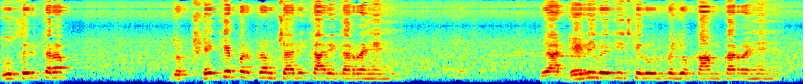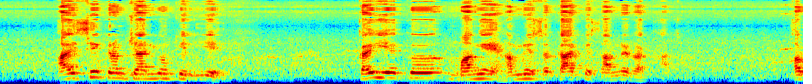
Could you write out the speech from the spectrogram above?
दूसरी तरफ़ जो ठेके पर कर्मचारी कार्य कर रहे हैं या डेली वेजिज के रूप में जो काम कर रहे हैं, ऐसे कर्मचारियों के लिए कई एक मांगे हमने सरकार के सामने रखा था। और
